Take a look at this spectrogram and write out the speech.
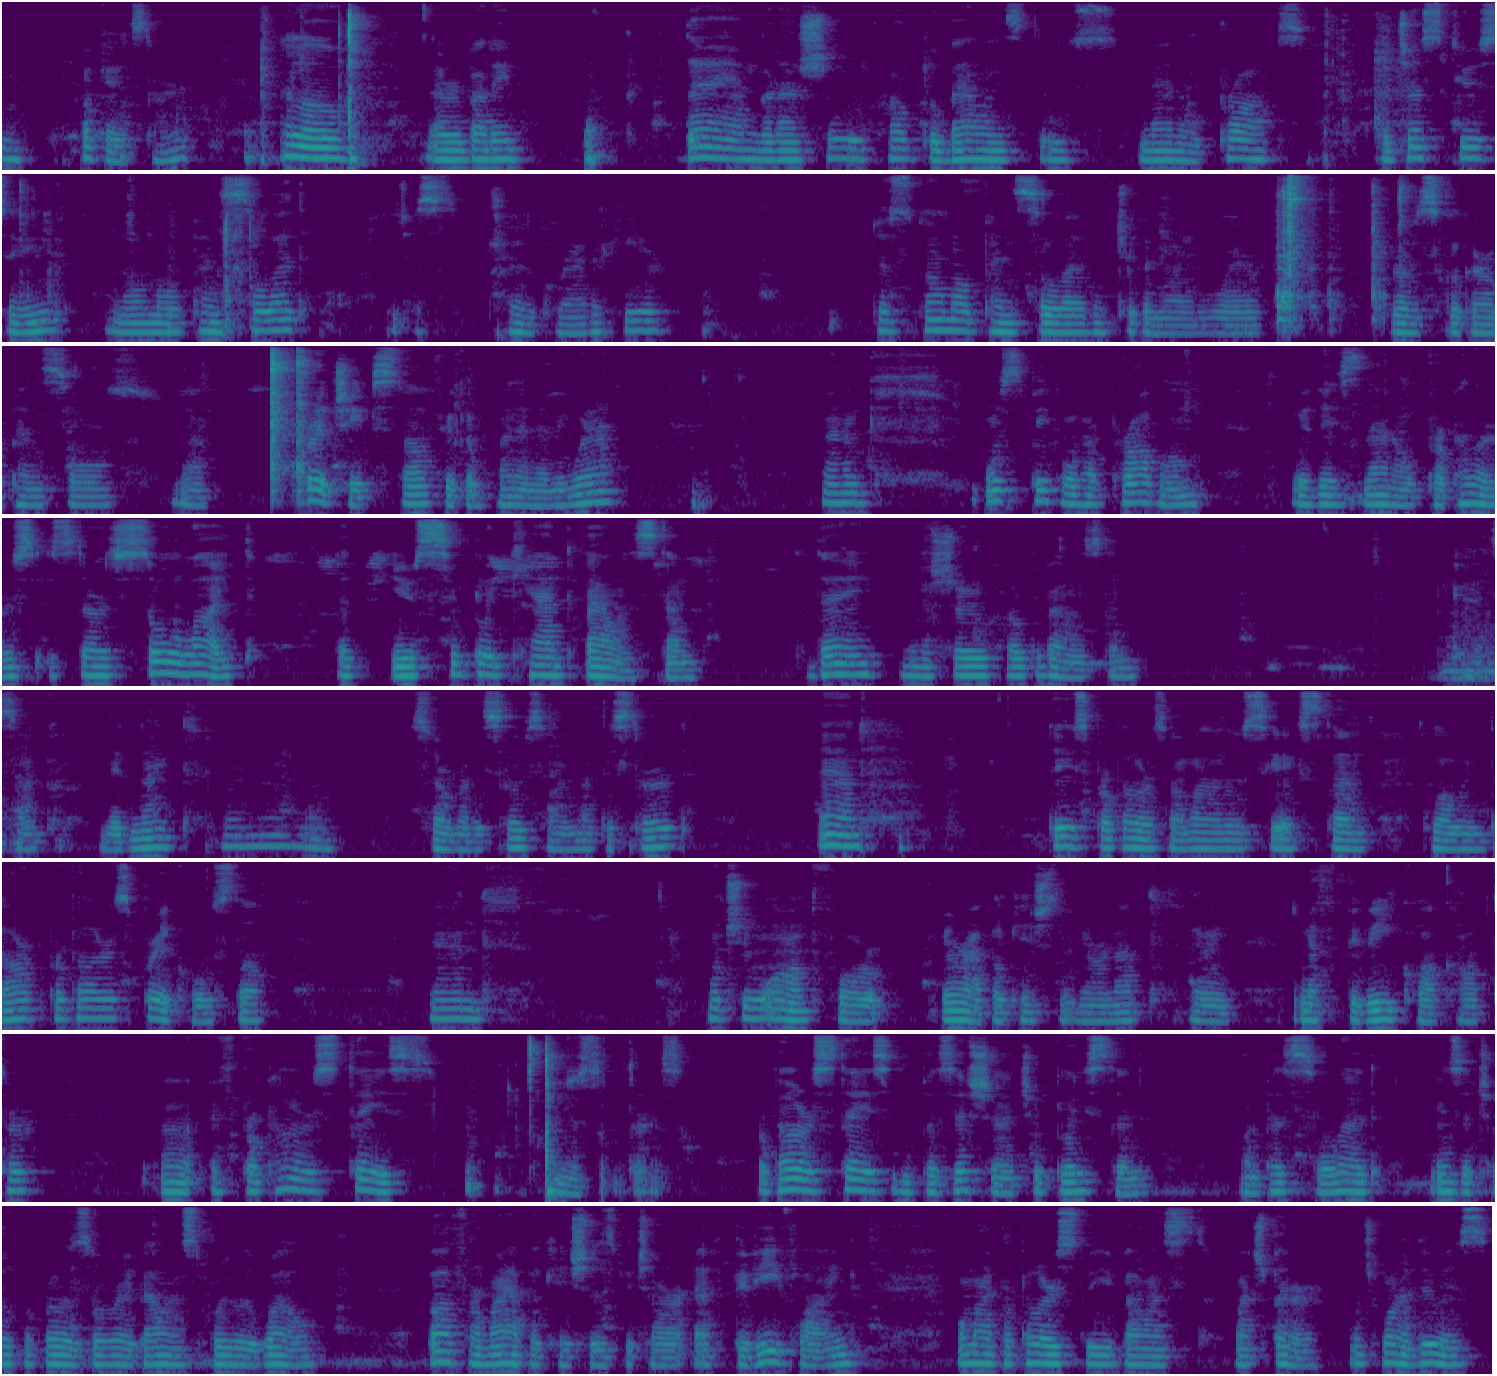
Mm, Okay, it started. Hello, everybody. Today I'm gonna show you how to balance these nano props by just using normal pencil lead. Just try to grab it here. Just normal pencil lead buy anywhere. Rose Girl pencils, yeah, pretty cheap stuff. You can find it anywhere. And most people have problem with these nano propellers is they're so light that you simply can't balance them. Today I'm gonna show you how to balance them. Okay, it's like midnight right now. So everybody sleeps so I'm not disturbed. And these propellers are one of those CX10 glow in dark propellers, pretty cool stuff and what you want for your application you're not having an FPV quadcopter uh, if propeller stays I'm just gonna turn this propeller stays in position that you placed it on pencil lead means that your propeller is already balanced really well. But for my applications which are FPV flying want my propellers to be balanced much better what you want to do is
